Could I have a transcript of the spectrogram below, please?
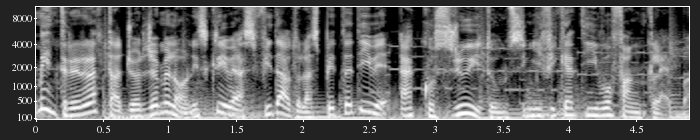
Mentre in realtà Giorgia Meloni scrive ha sfidato le aspettative e ha costruito un significativo fan club.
